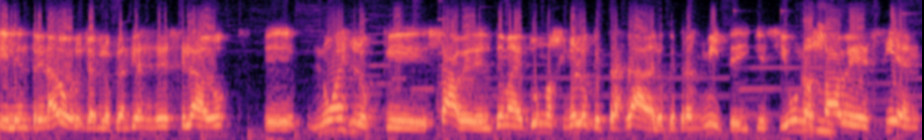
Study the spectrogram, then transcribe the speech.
el entrenador, ya que lo planteas desde ese lado, eh, no es lo que sabe del tema de turno, sino lo que traslada, lo que transmite, y que si uno sabe 100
